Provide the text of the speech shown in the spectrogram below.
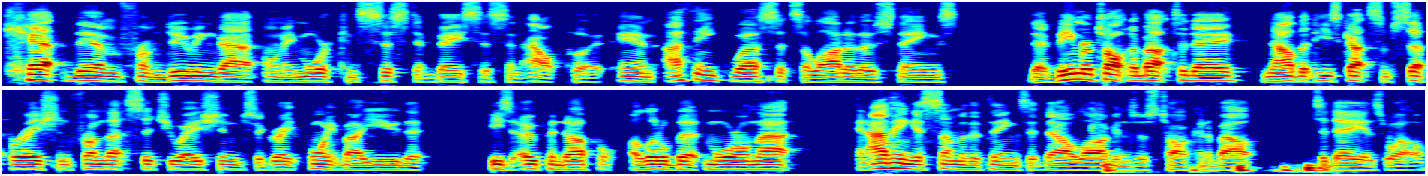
kept them from doing that on a more consistent basis and output? And I think, Wes, it's a lot of those things that Beamer talked about today. Now that he's got some separation from that situation, it's a great point by you that he's opened up a little bit more on that. And I think it's some of the things that Dow Loggins was talking about today as well.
